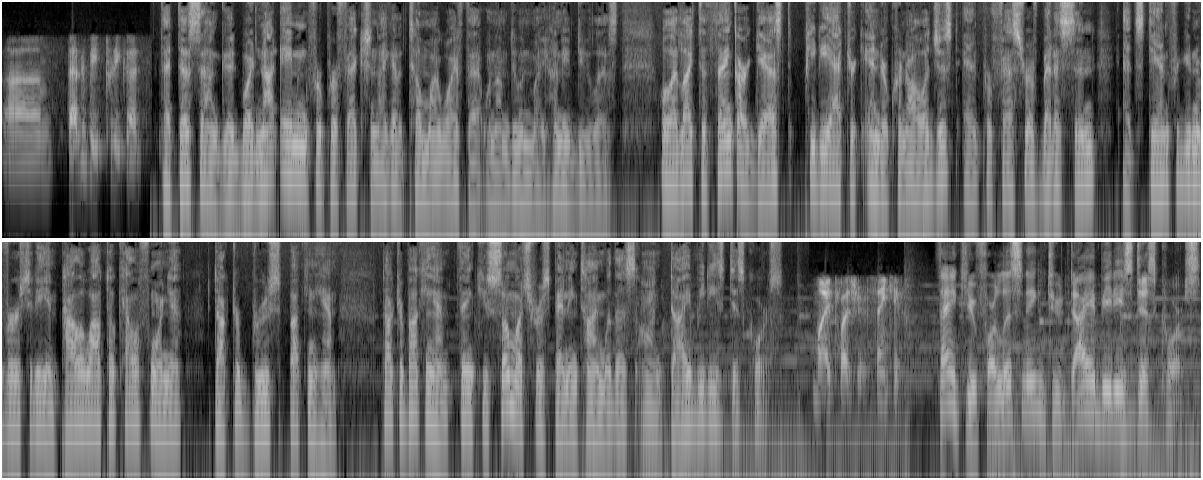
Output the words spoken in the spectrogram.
um, that'd be pretty good. That does sound good. Boy, not aiming for perfection. I got to tell my wife that when I'm doing my honeydew list. Well, I'd like to thank our guest, pediatric endocrinologist and professor of medicine at Stanford University in Palo Alto, California, Dr. Bruce Buckingham. Dr. Buckingham, thank you so much for spending time with us on Diabetes Discourse. My pleasure. Thank you. Thank you for listening to Diabetes Discourse,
